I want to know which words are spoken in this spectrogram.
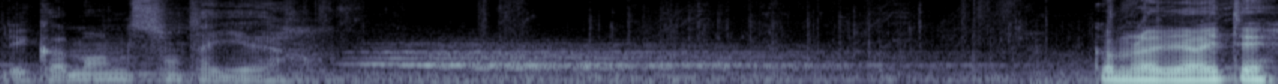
Les commandes sont ailleurs. Comme la vérité.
